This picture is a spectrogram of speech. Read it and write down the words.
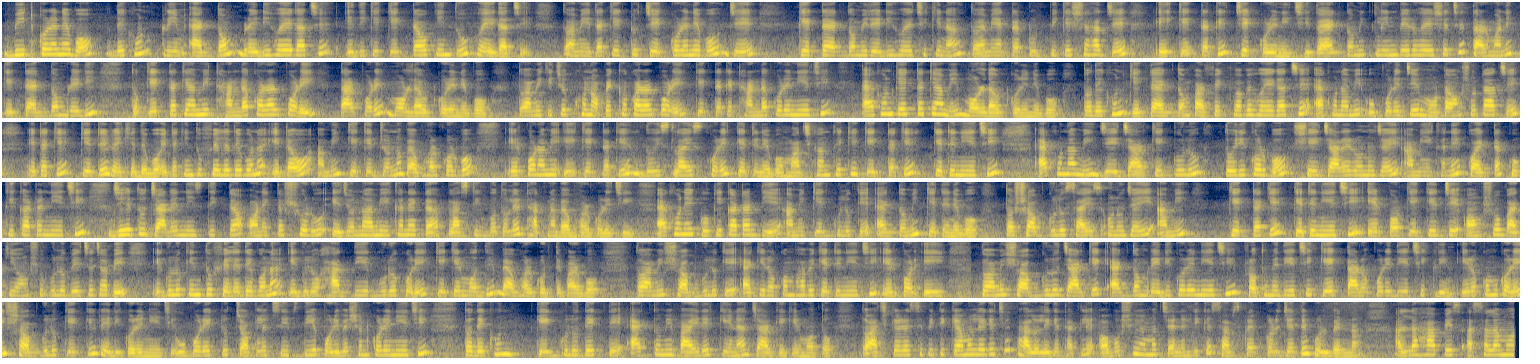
বিট করে নেব। দেখুন, ক্রিম একদম রেডি হয়ে গেছে। এদিকে কেকটাও কিন্তু হয়ে গেছে। তো আমি এটাকে একটু চেক করে নেব যে কেকটা একদমই রেডি হয়েছে কি না তো আমি একটা টুথপিকের সাহায্যে এই কেকটাকে চেক করে নিচ্ছি। তো একদমই ক্লিন বের হয়ে এসেছে, তার মানে কেকটা একদম রেডি তো কেকটাকে আমি ঠান্ডা করার পরেই তারপরে মোল্ড আউট করে নেব। তো আমি কিছুক্ষণ অপেক্ষা করার পরে কেকটাকে ঠান্ডা করে নিয়েছি। এখন কেকটাকে আমি মোল্ড আউট করে নেব। তো দেখুন, কেকটা একদম পারফেক্টভাবে হয়ে গেছে। এখন আমি উপরে যে মোটা অংশটা আছে, এটাকে কেটে রেখে দেব। এটা কিন্তু ফেলে দেব না, এটাও আমি কেকের জন্য ব্যবহার করব। এরপর আমি এই কেকটাকে দুই স্লাইস করে কেটে নেব। মাঝখান থেকে কেকটাকে কেটে নিয়েছি। এখন আমি যে জার কেকগুলো তৈরি করব, সেই জারের অনুযায়ী আমি এখানে কয়েকটা কুকি কাটার নিয়েছি। যেহেতু জারের নিচ দিকটা অনেকটা সরু, এজন্য আমি এখানে একটা প্লাস্টিক বোতলের ঢাকনা ব্যবহার করেছি। এখন এই কুকি কাটার দিয়ে আমি কেকগুলোকে একদমই কেটে নেব। তো সবগুলো সাইজ অনুযায়ী আমি কেকটাকে কেটে নিয়েছি। এরপর কেকের যে অংশ, বাকি অংশগুলো বেঁচে যাবে, এগুলো কিন্তু ফেলে দেব না। এগুলো হাত দিয়ে গুঁড়ো করে কেকের মধ্যে ব্যবহার করতে পারব। তো আমি সবগুলোকে একই রকমভাবে কেটে নিয়েছি। এরপর এই, তো আমি সবগুলো জার কেক একদম রেডি করে নিয়েছি। প্রথমে দিয়েছি কেক, তার উপরে দিয়েছি ক্রিম। এরকম করেই সবগুলো কেককে রেডি করে নিয়েছি। উপরে একটু চকলেট চিপস দিয়ে পরিবেশন করে নিয়েছি। তো দেখুন, কেকগুলো দেখতে একদমই বাইরের কেনা জার কেকের মতো। তো আজকের রেসিপিটি কেমন লেগেছে? ভালো লেগে থাকলে অবশ্যই আমার চ্যানেলটিকে সাবস্ক্রাইব করে যেতে ভুলবেন না। আল্লাহ হাফেজ। আসসালামু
